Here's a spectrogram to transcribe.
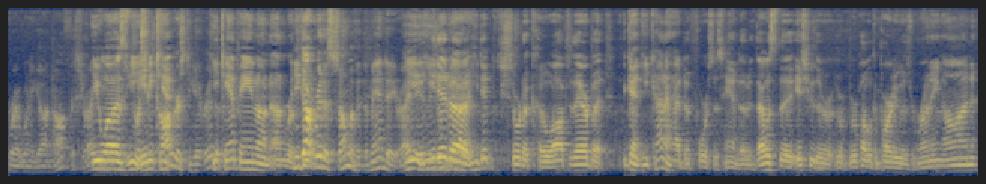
right when he got in office, right? He was. He He, was and pushing he Congress to get rid He of it. campaigned on on And he got rid of some of it, the mandate, right? He, he did. Uh, he did sort of co-opt there, but again, he kind of had to force his hand of it. That was the issue the Republican Party was running on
